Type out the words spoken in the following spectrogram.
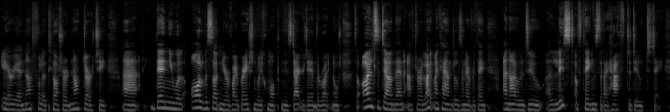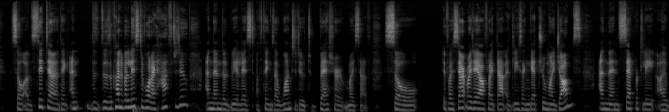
area not full of clutter, not dirty. Uh, then you will all of a sudden your vibration will come up and you start your day in the right note. So I'll sit down then after I light my candles and everything, and I will do a list of things that I have to do today. So I'll sit down and think, and there's a kind of a list of what I have to do, and then there'll be a list of things I want to do to better myself. So if I start my day off like that, at least I can get through my jobs. And then separately, I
